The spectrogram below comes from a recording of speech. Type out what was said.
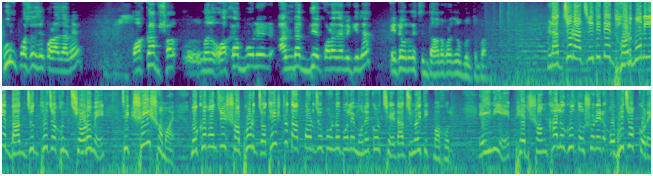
কোন প্রসেসে করা যাবে স- মানে ওয়াকাব বোর্ডের আন্ডার দিয়ে করা যাবে কিনা, এটা ওনাকে চিন্তা ভাবনা করার জন্য বলতে পারে রাজ্য রাজনীতিতে ধর্ম নিয়ে বাগযুদ্ধ যখন চরমে, ঠিক সেই সময় মুখ্যমন্ত্রীর সফর যথেষ্ট তাৎপর্যপূর্ণ বলে মনে করছে রাজনৈতিক মহল। এই নিয়ে ফের সংখ্যালঘু তোষণের অভিযোগ করে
